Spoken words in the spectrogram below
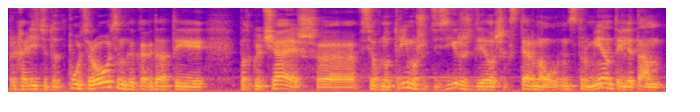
проходить этот путь роутинга, когда ты подключаешь э, все внутри, маршрутизируешь, делаешь экстернал инструменты или там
